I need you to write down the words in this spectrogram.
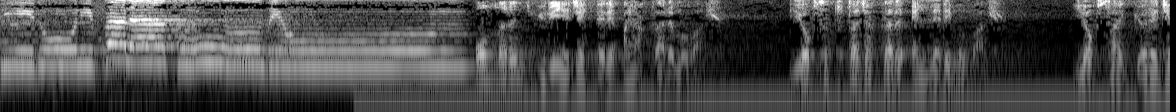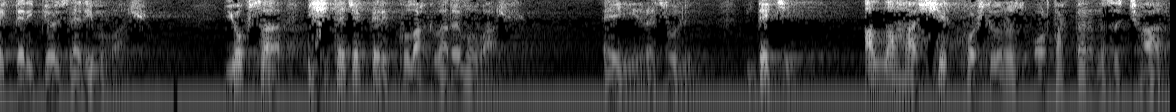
كِيدُونِ فَلَا تُنظِرُونَ Onların yürüyecekleri ayakları mı var? Yoksa tutacakları elleri mi var? Yoksa görecekleri gözleri mi var? Yoksa işitecekleri kulakları mı var? Ey Resulüm de ki Allah'a şirk koştuğunuz ortaklarınızı çağırın.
